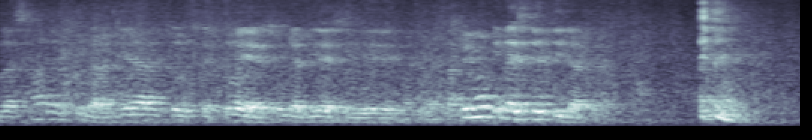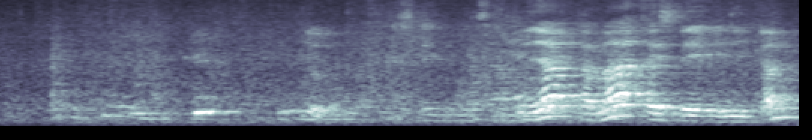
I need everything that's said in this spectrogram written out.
sudah sudah dia itu ketua ya sudah dia sendiri. Tapi mungkin SD tidak ya karena SD ini kan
